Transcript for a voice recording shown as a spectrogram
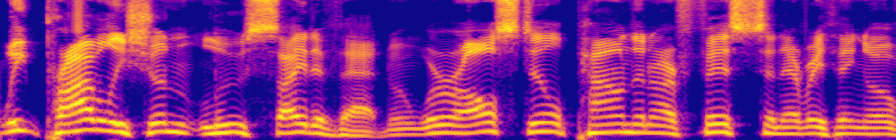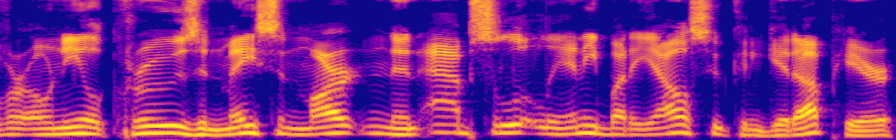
We probably shouldn't lose sight of that. We're all still pounding our fists and everything over Oneil Cruz and Mason Martin and absolutely anybody else who can get up here.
